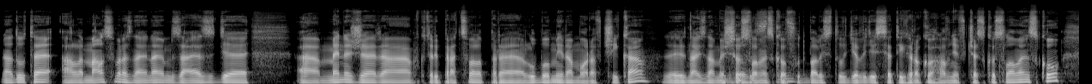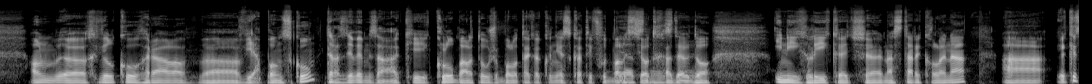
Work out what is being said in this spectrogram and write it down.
naduté, ale mal som raz na jednom zájazde manažéra, ktorý pracoval pre Lubomíra Moravčíka, najznámejšieho slovenského futbalistu v 90 rokoch, hlavne v Československu. A on chvíľku hral v Japonsku. Teraz neviem za aký klub, ale to už bolo tak, ako dneska tí futbalisti odchádzajú jasne. do iných lík, keď eh, na staré kolena. A ja keď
